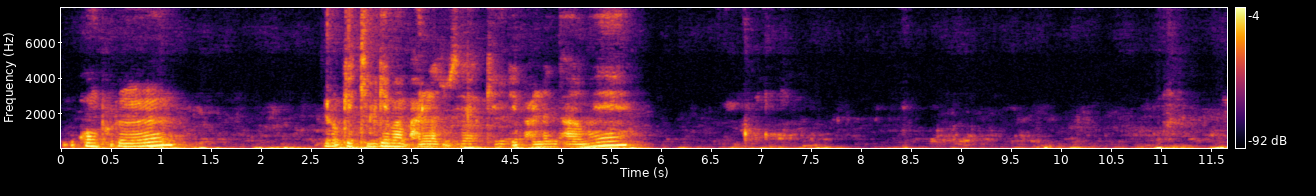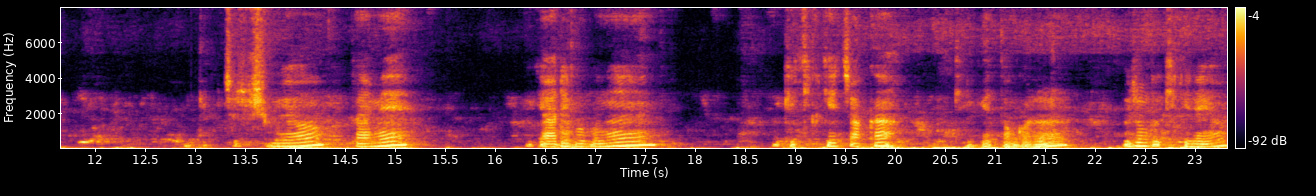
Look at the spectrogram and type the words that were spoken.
목공풀을 이렇게 길게만 발라주세요. 길게 바른 다음에 이렇게 붙여주시고요. 그 다음에 여기 아래 부분은 이렇게 길게 했죠. 길게 했던 거를 이 정도 길이네요.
